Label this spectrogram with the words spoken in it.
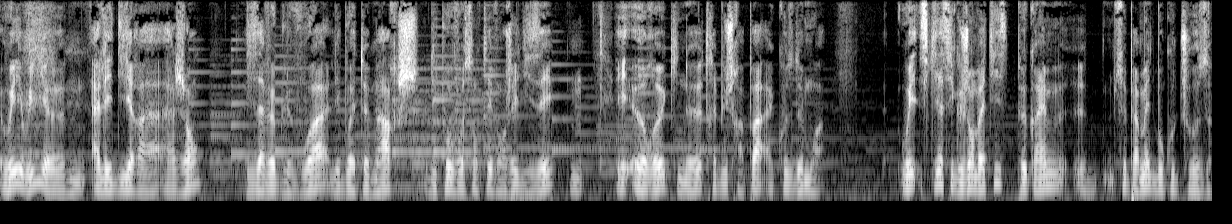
oui oui, allez dire à, Jean les aveugles voient, les boîtes marchent, les pauvres sont évangélisés, hmm, et heureux qui ne trébuchera pas à cause de moi. Oui, ce qu'il y a, c'est que Jean-Baptiste peut quand même euh, se permettre beaucoup de choses.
